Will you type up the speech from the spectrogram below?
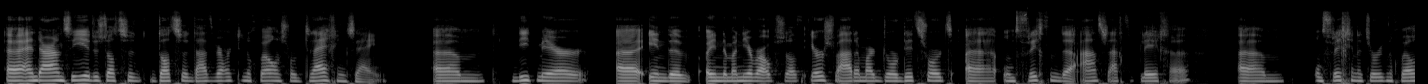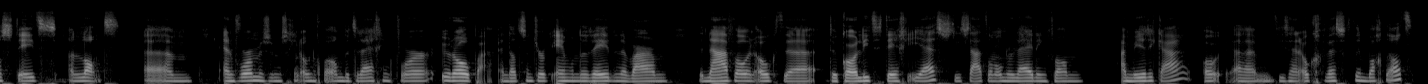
en daaraan zie je dus dat ze, dat ze daadwerkelijk nog wel een soort dreiging zijn. Um, niet meer uh, in, de, in de manier waarop ze dat eerst waren. Maar door dit soort uh, ontwrichtende aanslagen te plegen, um, ontwricht je natuurlijk nog wel steeds een land. Um, en vormen ze misschien ook nog wel een bedreiging voor Europa. En dat is natuurlijk een van de redenen waarom de NAVO en ook de, de coalitie tegen IS, die staat dan onder leiding van Amerika, um, die zijn ook gevestigd in Bagdad.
